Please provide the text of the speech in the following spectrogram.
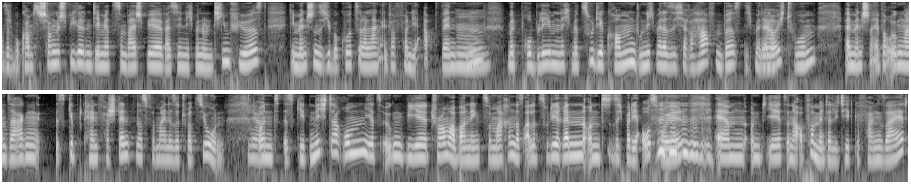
Also du bekommst es schon gespiegelt, indem jetzt zum Beispiel, weiß ich nicht, wenn du ein Team führst, die Menschen sich über kurz oder lang einfach von dir abwenden, Mhm. mit Problemen nicht mehr zu dir kommen, du nicht mehr der sichere Hafen bist, nicht mehr der Ja. Leuchtturm, weil Menschen einfach irgendwann sagen, es gibt kein Verständnis für meine Situation. Ja. Und es geht nicht darum, jetzt irgendwie Trauma-Bonding zu machen, dass alle zu dir rennen und sich bei dir ausheulen ähm, und ihr jetzt in der Opfermentalität gefangen seid.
